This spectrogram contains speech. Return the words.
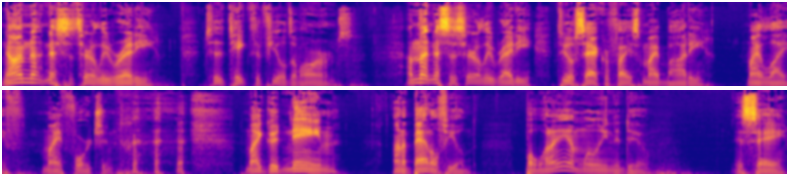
Now, I'm not necessarily ready to take the fields of arms. I'm not necessarily ready to sacrifice my body, my life, my fortune, my good name on a battlefield. But what I am willing to do is say,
